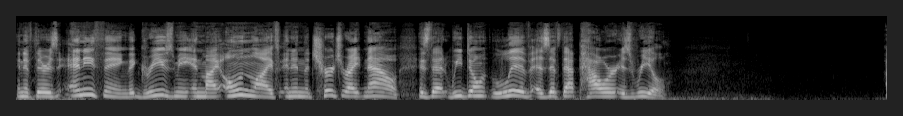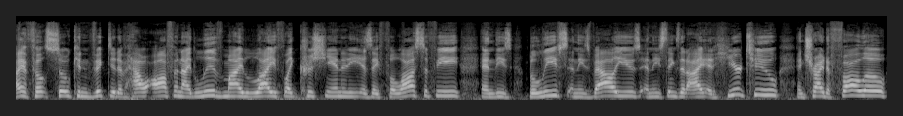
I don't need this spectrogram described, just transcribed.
And if there is anything that grieves me in my own life and in the church right now, is that we don't live as if that power is real. I have felt so convicted of how often I live my life like Christianity is a philosophy and these beliefs and these values and these things that I adhere to and try to follow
